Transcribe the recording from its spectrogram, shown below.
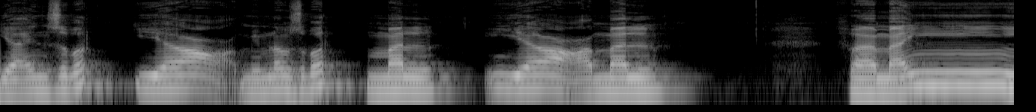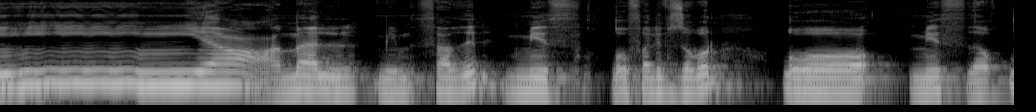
ইয়া ইন জবর ইয়া মিমলাম জবর মাল ইয়া আমাল ফামাই ইয়ামাল মিম সাদের মিস কোফ আলিফ জবর ও মিস ক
